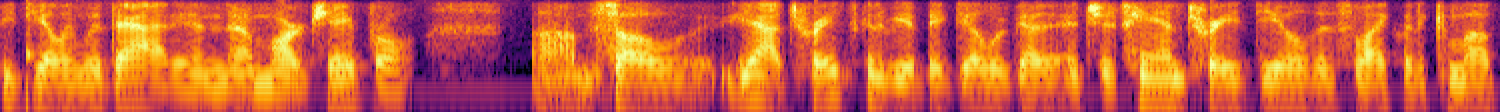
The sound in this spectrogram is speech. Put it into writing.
be dealing with that in uh, March April. Um, so yeah, trade's going to be a big deal. We've got a Japan trade deal that's likely to come up.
